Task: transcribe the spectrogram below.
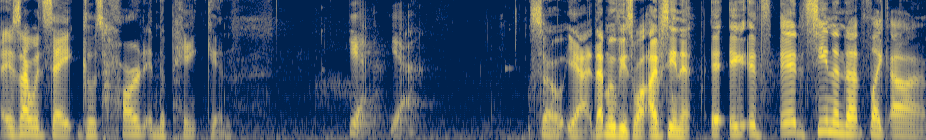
as I would say goes hard in the paint kin. Yeah, yeah. So yeah, that movie is well. I've seen it. it, it it's it's seen enough like uh,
